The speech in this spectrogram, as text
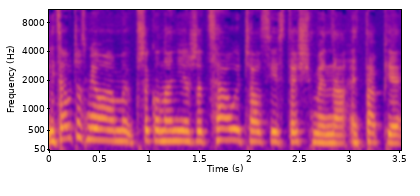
I cały czas miałam przekonanie, że cały czas jesteśmy na etapie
